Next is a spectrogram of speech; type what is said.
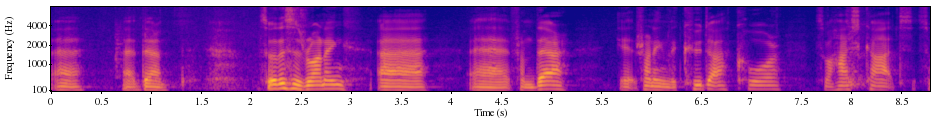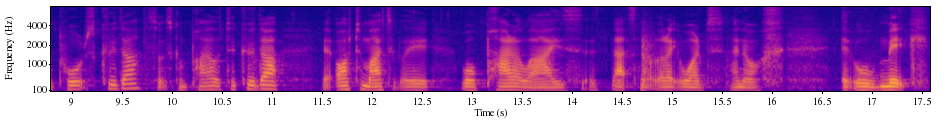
uh, uh, there. So this is running uh, uh, from there. It's running the CUDA core. So Hashcat supports CUDA, so it's compiled to CUDA. It automatically will paralyze, that's not the right word, I know. It will make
